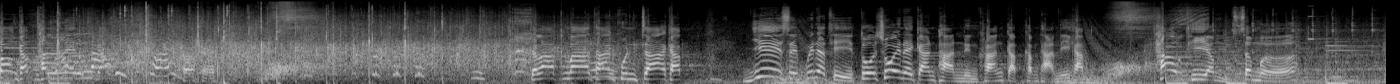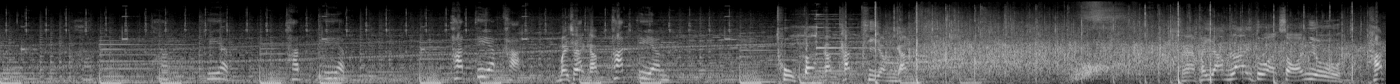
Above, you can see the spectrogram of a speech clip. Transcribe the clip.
ต้องครับทะเลนครับ กลับมาทางคุณจ้าครับ 20 วินาทีตัวช่วยในการผ่านหนึ่งครั้งกับคำถามนี้ครับ เท่าเทียมเสมอ ทัดเทียบ ทัดเทียบ ทัดเทียบค่ะ ไม่ใช่ครับ ทัดเทียม ถูกต้องครับทัดเทียมครับ แหม่พยายามไล่ตัวอักษรอยู่ทัด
